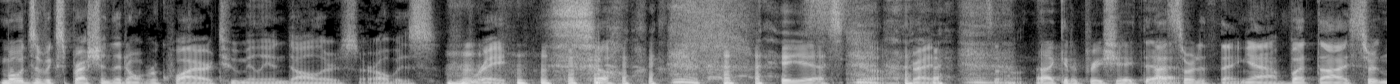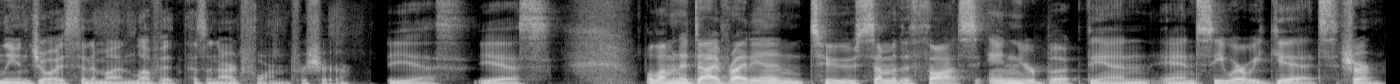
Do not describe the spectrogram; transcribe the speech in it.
modes of expression that don't require two million dollars are always great. so yes, so, right. So I could appreciate that that sort of thing. Yeah, but I certainly enjoy cinema and love it as an art form for sure. Yes, yes. Well, I'm going to dive right into some of the thoughts in your book then and see where we get. Sure.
